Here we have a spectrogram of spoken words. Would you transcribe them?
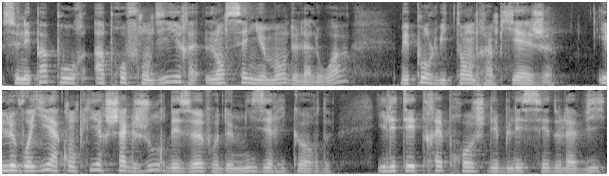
ce n'est pas pour approfondir l'enseignement de la loi, mais pour lui tendre un piège. Il le voyait accomplir chaque jour des œuvres de miséricorde. Il était très proche des blessés de la vie,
